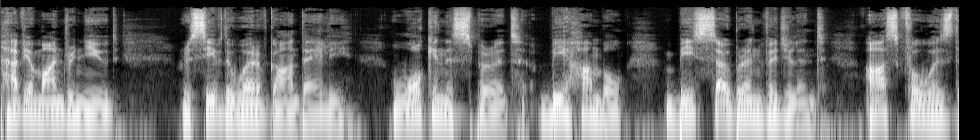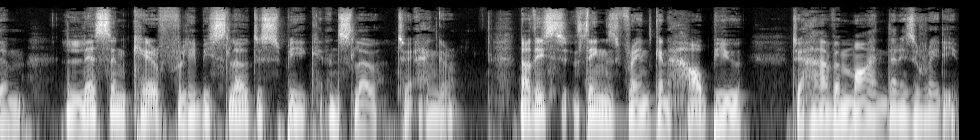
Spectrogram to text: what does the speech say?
have your mind renewed, receive the word of God daily, walk in the Spirit, be humble, be sober and vigilant, ask for wisdom, listen carefully, be slow to speak and slow to anger. Now, these things, friend, can help you to have a mind that is ready.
